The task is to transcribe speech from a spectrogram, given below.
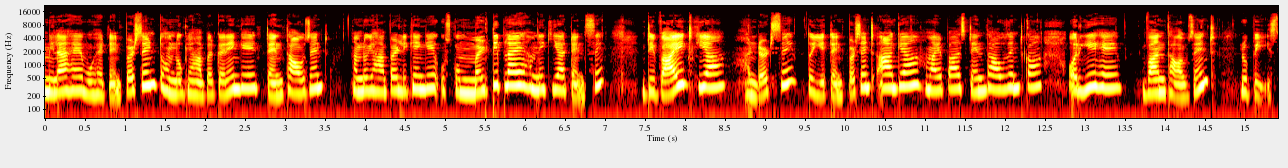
मिला है वो है 10 परसेंट तो हम लोग यहाँ पर करेंगे 10,000 हम लोग यहाँ पर लिखेंगे उसको मल्टीप्लाई हमने किया 10 से डिवाइड किया 100 से तो ये 10 परसेंट आ गया हमारे पास 10,000 का। और ये है वन थाउज़ेंड रुपीज़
